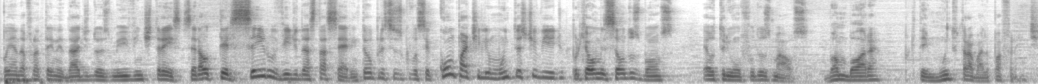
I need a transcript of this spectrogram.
campanha da fraternidade 2023. Será o terceiro vídeo desta série, então eu preciso que você compartilhe muito este vídeo, porque a omissão dos bons é o triunfo dos maus. Vambora, porque tem muito trabalho para frente.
